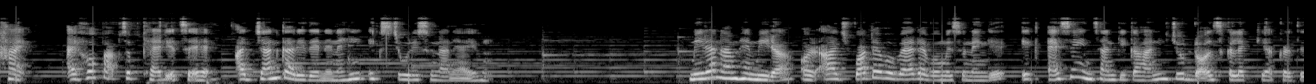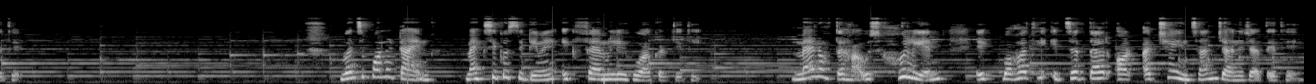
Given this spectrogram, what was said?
Hi I hope आप सब खैरियत से है। आज जानकारी देने नहीं, एक स्टोरी सुनाने आई हूँ। मेरा नाम है मीरा और आज वॉट एवर वेर एवर में सुनेंगे, एक ऐसे इंसान की कहानी जो डॉल्स कलेक्ट किया करते थे। Once upon a time Mexico City में एक फैमिली हुआ करती थी। Man of the house Julian एक बहुत ही इज्जतदार और अच्छे इंसान जाने जाते थे।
